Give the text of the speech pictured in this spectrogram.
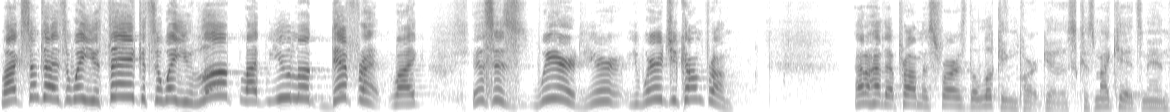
Like, sometimes the way you think, it's the way you look. Like, you look different. Like, this is weird. You're, where'd you come from? I don't have that problem as far as the looking part goes, because my kids, man,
